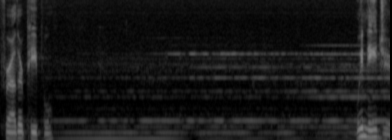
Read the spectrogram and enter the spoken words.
for other people. We need you.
